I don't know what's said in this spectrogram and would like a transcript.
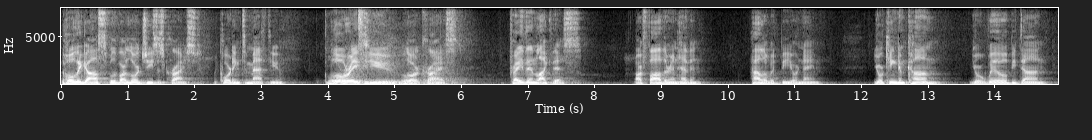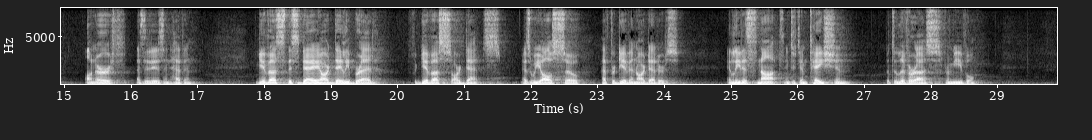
The Holy Gospel of our Lord Jesus Christ, according to Matthew. Glory, to you, Lord Christ. Pray then like this Our Father in heaven, hallowed be your name. Your kingdom come, your will be done on earth as it is in heaven. Give us this day our daily bread. Forgive us our debts, as we also have forgiven our debtors. And lead us not into temptation, but deliver us from evil.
